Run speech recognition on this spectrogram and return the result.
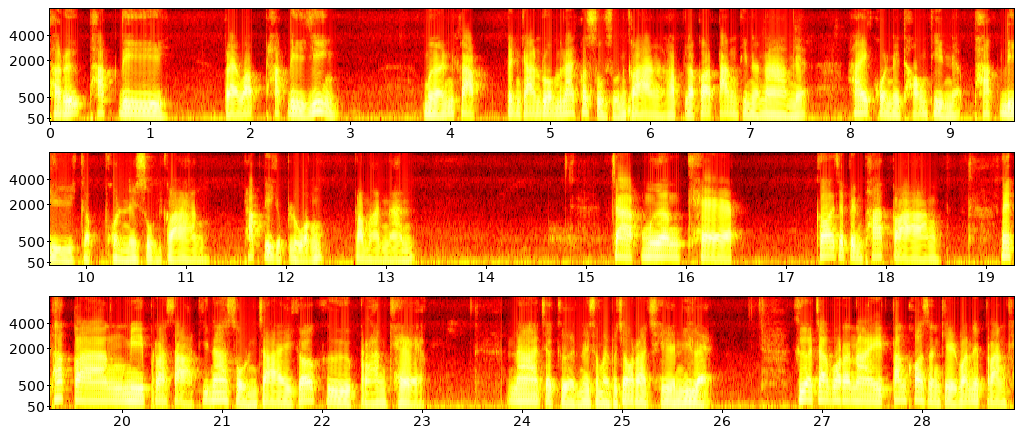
ทรึพักดี แปลว่าพักดียิ่ง เหมือนกับเป็นการรวมอำนาจเข้าสู่ศูนย์กลางอะครับ แล้วก็ตั้งทินานามเนี่ยให้คนในท้องถิ่นเนี่ยพักดีกับคนในศูนย์กลาง พักดีกับหลวงประมาณนั้น จากเมืองแขกก็จะเป็นภาคกลาง ในภาคกลางมีปราสาทที่น่าสนใจก็คือปรางแขก น่าจะเกิดในสมัยพระเจ้าราเชนนี่แหละ คืออาจารย์วรนัยตั้งข้อสังเกตว่าในปรางแข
